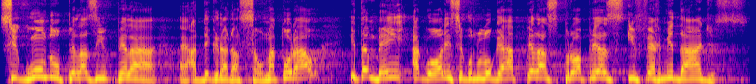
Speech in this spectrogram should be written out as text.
Segundo, pelas, pela a degradação natural e também, agora, em segundo lugar, pelas próprias enfermidades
